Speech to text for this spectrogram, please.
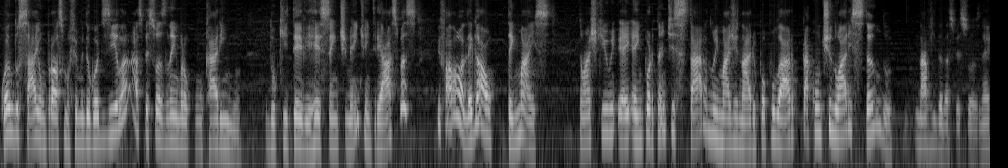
Quando sai um próximo filme do Godzilla, as pessoas lembram com carinho do que teve recentemente, entre aspas, e falam: ó, oh, legal, tem mais. Então acho que é, é importante estar no imaginário popular para continuar estando na vida das pessoas, né?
